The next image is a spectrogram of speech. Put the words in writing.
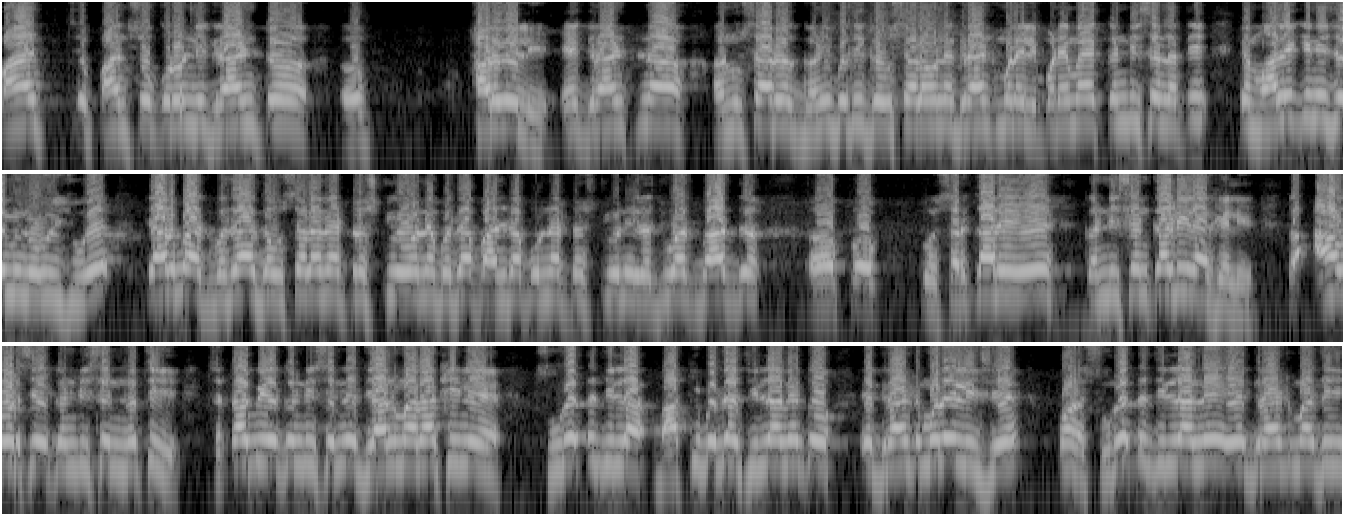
પાંચ પાંચસો કરોડની ગ્રાન્ટ ફાળવેલી. એ ગ્રાન્ટના અનુસાર ઘણી બધી ગૌશાળાઓને ગ્રાન્ટ મળેલી. પણ એમાં એક કન્ડિશન હતી કે માલિકીની જમીન હોવી જોઈએ. ત્યારબાદ બધા ગૌશાળાના ટ્રસ્ટીઓ અને બધા પાંજરાપુરના ટ્રસ્ટીઓની રજૂઆત બાદ સરકારે એ કન્ડિશન કાઢી નાખેલી. તો આ વર્ષે એ કન્ડિશન નથી. છતાં બી એ કન્ડિશનને ધ્યાનમાં રાખીને સુરત જિલ્લા, બાકી બધા જિલ્લાને તો એ ગ્રાન્ટ મળેલી છે. પણ સુરત જિલ્લાને એ ગ્રાન્ટમાંથી,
